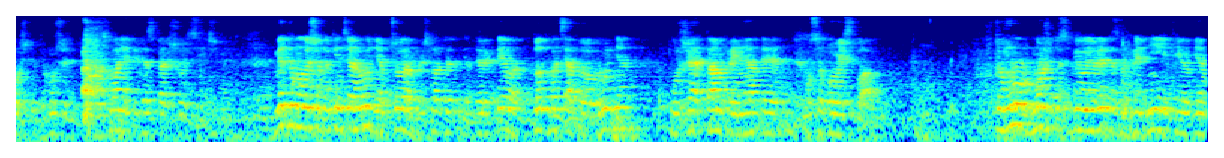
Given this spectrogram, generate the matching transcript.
коштів, тому що фінансування піде з 1 січня. Ми думали, що до кінця грудня вчора прийшла директива до 20 грудня вже там прийняти особовий склад. Тому можете собі уявити за три дні, який об'єм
